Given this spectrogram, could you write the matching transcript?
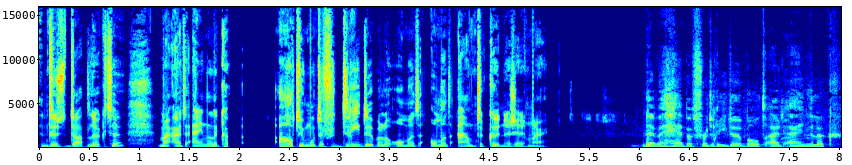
dus dat lukte. Maar uiteindelijk had u moeten verdriedubbelen om het, om het aan te kunnen, zeg maar. We hebben verdriedubbeld uiteindelijk.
